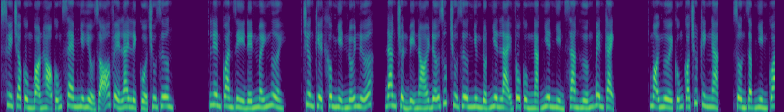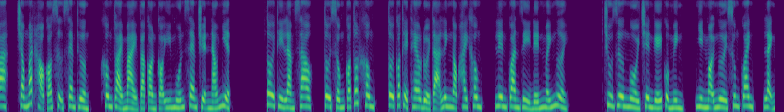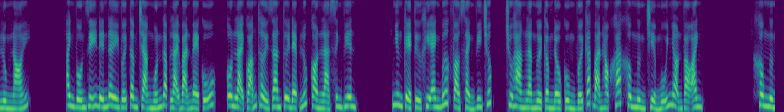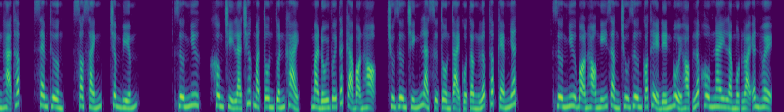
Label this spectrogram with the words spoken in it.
Suy cho cùng bọn họ cũng xem như hiểu rõ về lai lịch của Chu Dương. Liên quan gì đến mấy người? Trương Kiệt không nhịn nỗi nữa, đang chuẩn bị nói đỡ giúp Chu Dương nhưng đột nhiên lại vô cùng ngạc nhiên nhìn sang hướng bên cạnh. Mọi người cũng có chút kinh ngạc, dồn dập nhìn qua, trong mắt họ có sự xem thường, không thoải mái và còn có ý muốn xem chuyện náo nhiệt. Tôi thì làm sao, tôi sống có tốt không, tôi có thể theo đuổi tạ Linh Ngọc hay không, liên quan gì đến mấy người. Chu Dương ngồi trên ghế của mình, nhìn mọi người xung quanh, lạnh lùng nói. Anh vốn dĩ đến đây với tâm trạng muốn gặp lại bạn bè cũ, ôn lại quãng thời gian tươi đẹp lúc còn là sinh viên. Nhưng kể từ khi anh bước vào sảnh vi trúc, Chu Hàng là người cầm đầu cùng với các bạn học khác không ngừng chỉa mũi nhọn vào anh. Không ngừng hạ thấp, xem thường, so sánh, châm biếm. Dường như, không chỉ là trước mặt Tôn Tuấn Khải, mà đối với tất cả bọn họ, Chu Dương chính là sự tồn tại của tầng lớp thấp kém nhất. Dường như bọn họ nghĩ rằng Chu Dương có thể đến buổi họp lớp hôm nay là một loại ân huệ.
